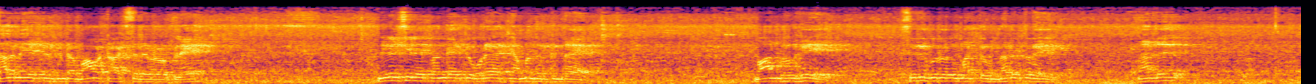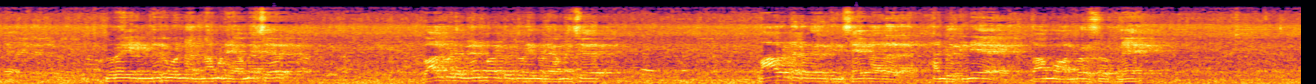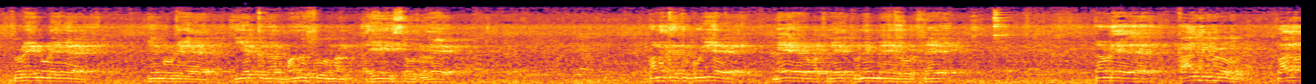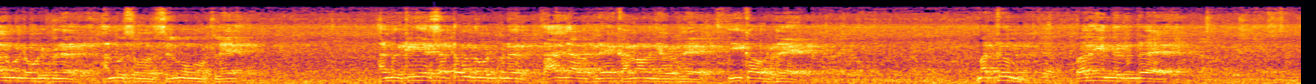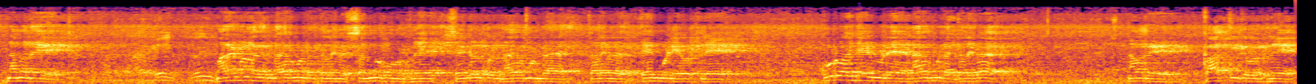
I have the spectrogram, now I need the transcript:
தலைமையேற்றிருக்கின்ற மாவட்ட ஆட்சித்தலைவர் அவர்களே நிகழ்ச்சியிலே பங்கேற்று உரையாற்றி அமர்ந்திருக்கின்ற மாண்புமிகு சிறு குறு மற்றும் நடுத்துறை நடு துறை நிறுவனர் நம்முடைய அமைச்சர் வாழ்விட மேம்பாட்டுத் துறையினுடைய அமைச்சர் மாவட்ட கழகத்தின் செயலாளர் அன்பிற்கினிய தாமோ அன்பரசு அவர்களே துறையினுடைய எங்களுடைய இயக்குனர் மதுசூதனன் ஐஏஎஸ் அவர்களே. வணக்கத்துக்குரிய மேயர் அவர்களே துணை மேயர் அவர்களே. நம்முடைய காஞ்சிபுரம் பாராளுமன்ற உறுப்பினர் அன்பு சோழர் செல்வம் அவர்களே. அன்பிற்கினிய சட்டமன்ற உறுப்பினர் ராஜா அவர்களே கருணாநிதி அவர்களே ஈகா அவர்களே. மற்றும் வருகையில் இருக்கின்ற நமது மறைமாநகர் நகர்மன்ற தலைவர் சண்முகம் அவர்களே செங்கல்பட்டு நகர்மன்ற தலைவர் தேன்மொழி அவர்களே கூடுவாஞ்சேரியினுடைய நகர்மன்ற தலைவர் நமது கார்த்திக் அவர்களே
